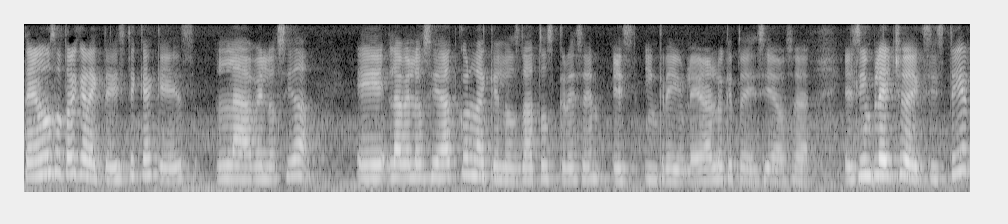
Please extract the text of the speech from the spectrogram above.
Tenemos otra característica que es la velocidad. Eh, la velocidad con la que los datos crecen es increíble. Era lo que te decía. O sea, el simple hecho de existir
